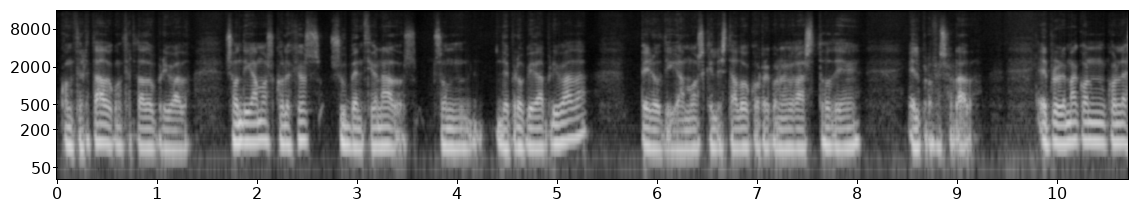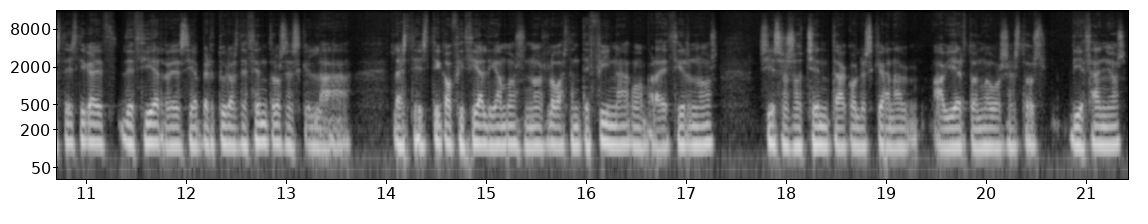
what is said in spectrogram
concertado, concertado privado. Son, digamos, colegios subvencionados, son de propiedad privada, pero digamos que el Estado corre con el gasto del el profesorado. El problema con, la estadística de, cierres y aperturas de centros es que la, estadística oficial, digamos, no es lo bastante fina como para decirnos si esos 80 coles que han abierto nuevos en estos 10 años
